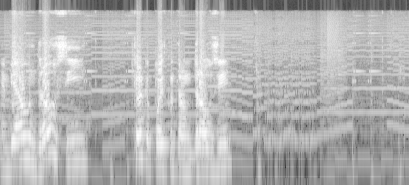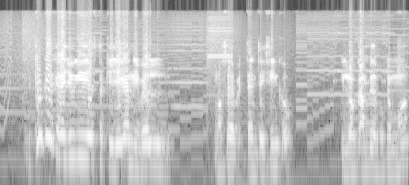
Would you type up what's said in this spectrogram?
Envía un Drowsy. Creo que puedes contar un Drowsy. Creo que dejaré a Yugi hasta que llegue a nivel, no sé, 35. Y lo cambio de Pokémon.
